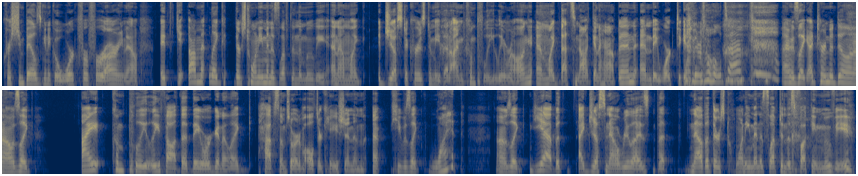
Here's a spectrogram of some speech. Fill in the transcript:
Christian Bale's gonna go work for Ferrari now. It ge- I'm like there's 20 minutes left in the movie, and I'm like it just occurs to me that I'm completely wrong, and like that's not gonna happen. And they work together the whole time. I was like, I turned to Dylan and I was like. I completely thought that they were gonna like have some sort of altercation, and uh, he was like, "What?" I was like, "Yeah, but I just now realized that now that there's 20 minutes left in this fucking movie,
